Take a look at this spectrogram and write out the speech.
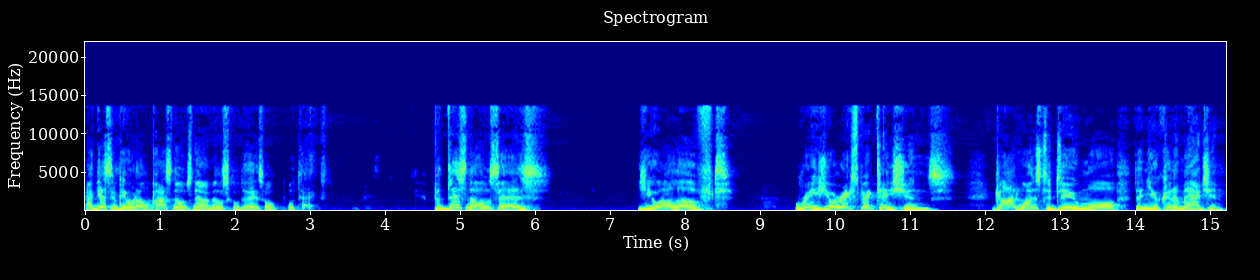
I'm guessing people don't pass notes now in middle school, do they? It's all, all text. But this note says, you are loved. Raise your expectations. God wants to do more than you can imagine.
